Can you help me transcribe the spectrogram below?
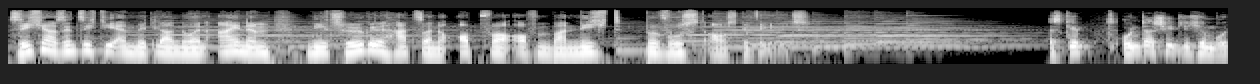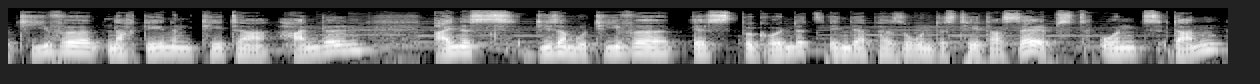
Sicher sind sich die Ermittler nur in einem, Nils Högel hat seine Opfer offenbar nicht bewusst ausgewählt. Es gibt unterschiedliche Motive, nach denen Täter handeln. Eines dieser Motive ist begründet in der Person des Täters selbst. Und dann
